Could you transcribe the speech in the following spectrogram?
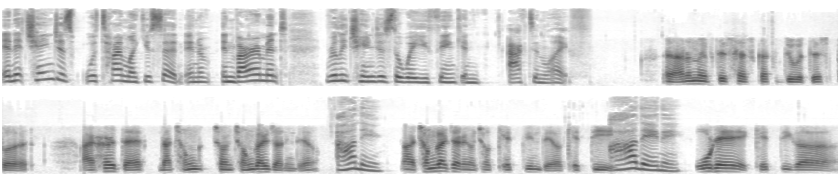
And it changes with time, like you said. An environment really changes the way you think and act in life. I don't know if this has got to do with this, but I heard that 나전 정갈자리인데요. 아, 네. 아 정갈자리는 저 개띠인데요. 개띠 아, 네네. 올해 개띠가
